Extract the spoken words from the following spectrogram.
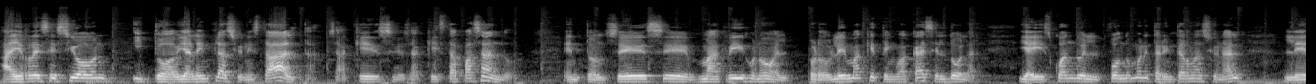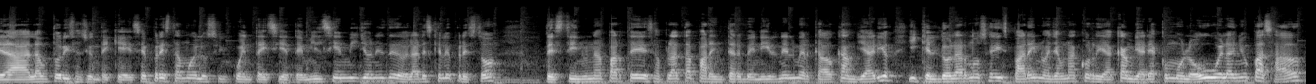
hay recesión y todavía la inflación está alta. O sea, ¿qué, o sea, ¿qué está pasando? Entonces eh, Macri dijo, no, el problema que tengo acá es el dólar. Y ahí es cuando el Fondo Monetario Internacional le da la autorización de que ese préstamo de los 57.100 millones de dólares que le prestó destine una parte de esa plata para intervenir en el mercado cambiario y que el dólar no se dispare y no haya una corrida cambiaria como lo hubo el año pasado,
